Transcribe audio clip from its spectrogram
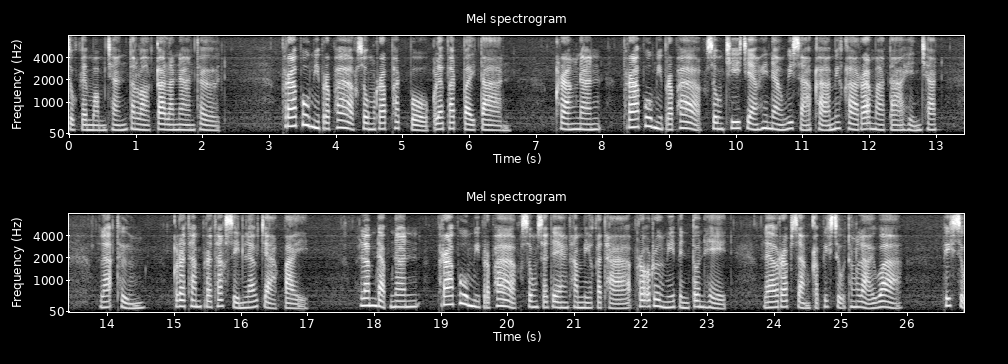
สุขแก่หม่อมฉันตลอดกาลนานเถิด พระผู้มีพระภาคทรงรับพัดโบกและพัดใบตาล ครั้งนั้นพระผู้มีพระภาคทรงชี้แจงให้นางวิสาขามิคารมาตาเห็นชัด ละถึง กระทำประทักษิณแล้วจากไปลำดับนั้น พระผู้มีพระภาคทรงแสดงธรรมีกถา เพราะเรื่องนี้เป็นต้นเหตุ แล้วรับสั่งกับภิกษุทั้งหลายว่า ภิกษุ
